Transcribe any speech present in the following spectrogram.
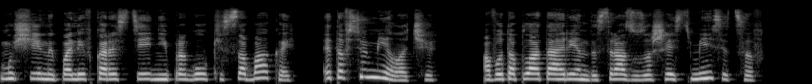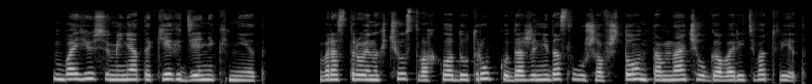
мужчины, поливка растений и прогулки с собакой – это все мелочи. А вот оплата аренды сразу за шесть месяцев... Боюсь, у меня таких денег нет. В расстроенных чувствах кладу трубку, даже не дослушав, что он там начал говорить в ответ.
